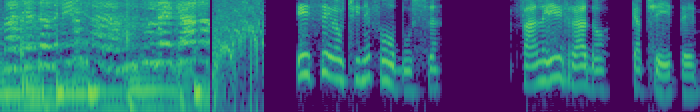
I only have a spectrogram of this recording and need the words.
mas é também um cara muito legal. Esse é o Cinefobus. Falei errado, cacete.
